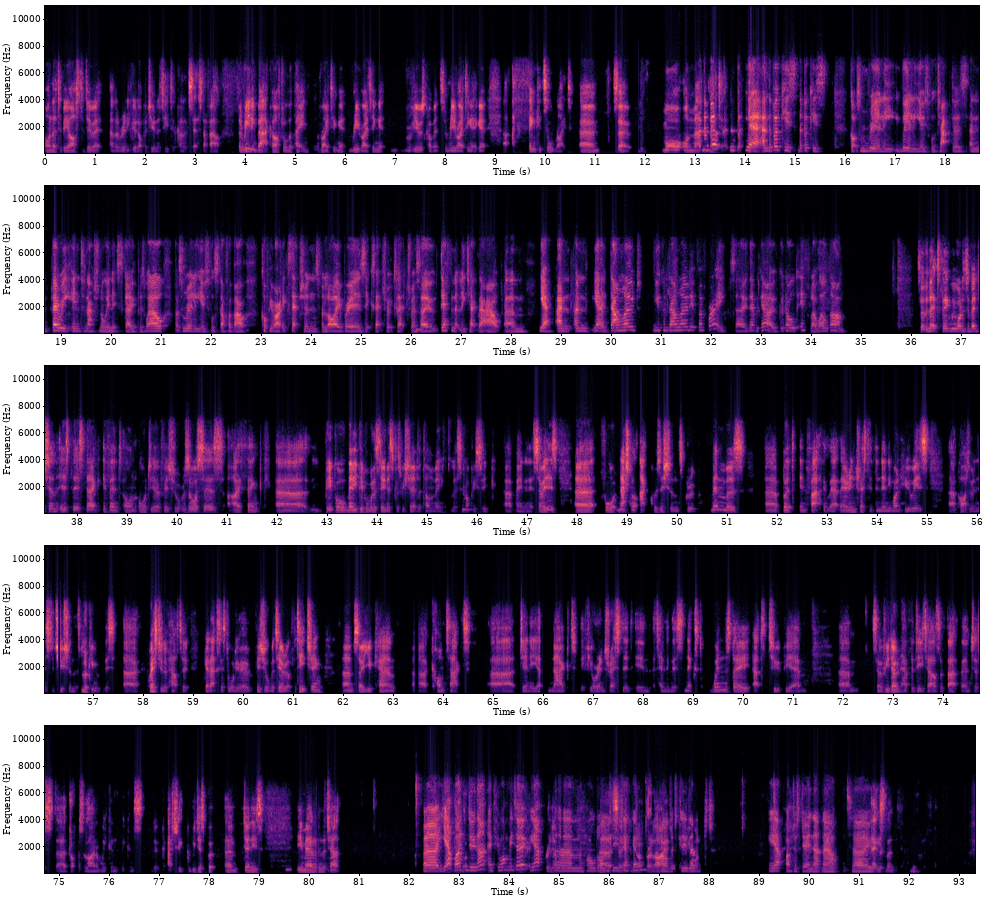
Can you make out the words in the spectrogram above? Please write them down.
honor to be asked to do it and a really good opportunity to kind of set stuff out. So reading back after all the pain of writing it, rewriting it, reviewers' comments, and rewriting it again, I think it's all right. Um, So more on that the book, the, yeah, and the book is the book is got some really really useful chapters and very international in its scope as well but some really useful stuff about copyright exceptions for libraries etc etc so definitely check that out um yeah and and yeah download you can download it for free so there we go good old ifla well done So the next thing we wanted to mention is this NAG event on audiovisual resources. I think uh, people, many people would have seen this because we shared it on the list copy seek uh, mailing list. So it is uh, for National Acquisitions Group members, uh, but in fact, I think they're, they're interested in anyone who is uh, part of an institution that's looking at this uh, question of how to get access to audiovisual material for teaching. Um, so you can uh, contact uh, Jenny at NAGD if you're interested in attending this next Wednesday at 2 p.m. Um, so if you don't have the details of that, then just uh, drop us a line and we can we can actually could we just put um, Jenny's email in the chat? Uh yep i can do that if you want me to. Okay, yep um hold on Uh, two so seconds can drop her a i'll just do that. yep i'm just doing that now. So Excellent.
